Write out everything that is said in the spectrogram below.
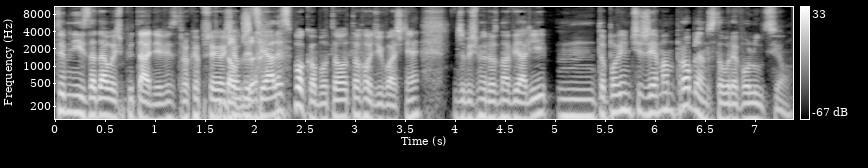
ty mniej zadałeś pytanie, więc trochę przejąłeś Dobrze. audycję, ale spoko, bo to o to chodzi właśnie, żebyśmy rozmawiali, mm, to powiem ci, że ja mam problem z tą rewolucją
